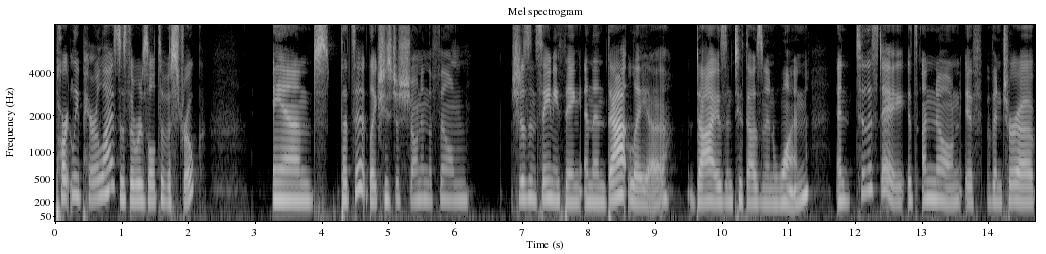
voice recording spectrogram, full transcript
partly paralyzed as the result of a stroke. And that's it. Like she's just shown in the film. She doesn't say anything. And then that Léa dies in 2001. And to this day, it's unknown if Ventura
